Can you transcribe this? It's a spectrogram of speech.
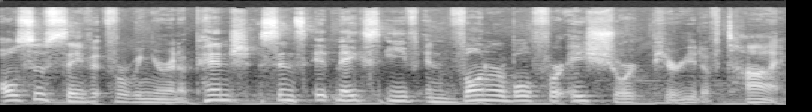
also save it for when you're in a pinch, since it makes Eve invulnerable for a short period of time.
